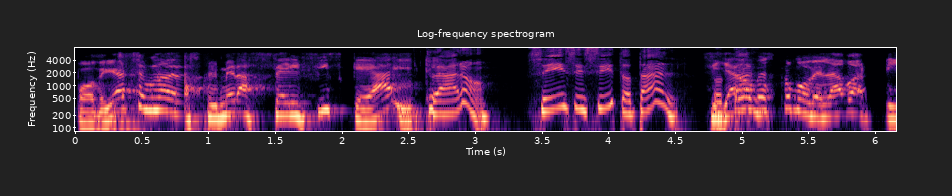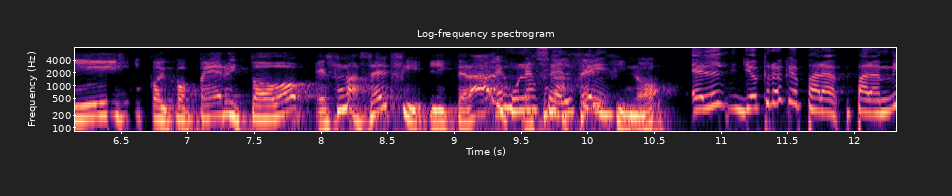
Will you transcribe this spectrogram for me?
podría ser una de las primeras selfies que hay. Claro. Sí, sí, sí, total. Si total. ya lo ves como del lado artístico y popero y todo, es una selfie, literal. Es una, es selfie. una selfie, ¿no? Él, yo creo que para, para mí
